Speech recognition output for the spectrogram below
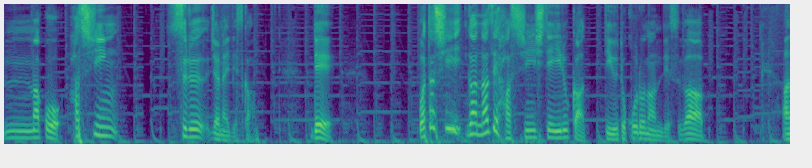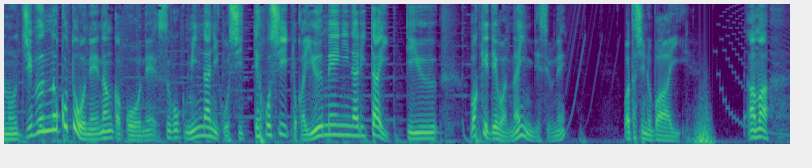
うんまあこう発信するじゃないですか。で私がなぜ発信しているかっていうところなんですがあの自分のことをねなんかこうねすごくみんなにこう知ってほしいとか有名になりたいっていうわけではないんですよね私の場合あまあ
